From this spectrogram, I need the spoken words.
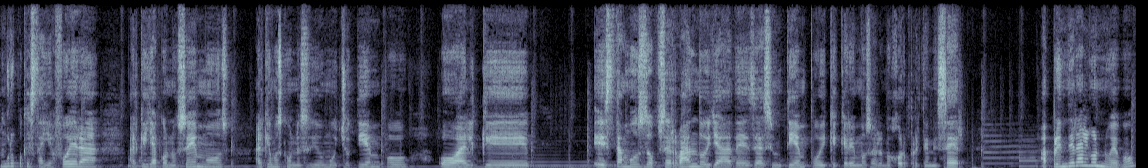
un grupo que está allá afuera, al que ya conocemos, al que hemos conocido mucho tiempo o al que estamos observando ya desde hace un tiempo y que queremos a lo mejor pertenecer. Aprender algo nuevo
